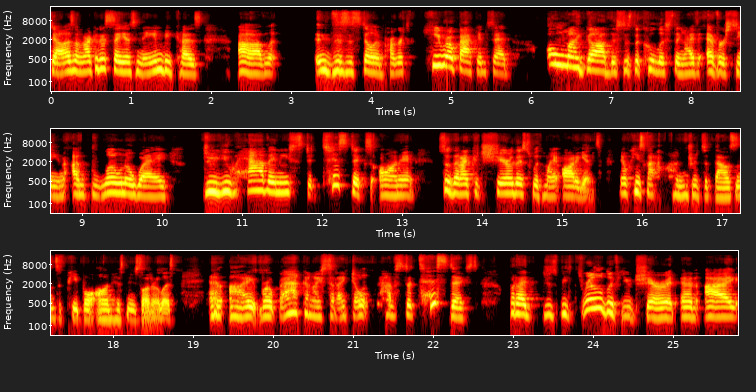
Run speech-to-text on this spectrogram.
does. I'm not going to say his name because um, this is still in progress. He wrote back and said, Oh my God, this is the coolest thing I've ever seen. I'm blown away. Do you have any statistics on it so that I could share this with my audience? Now he's got hundreds of thousands of people on his newsletter list. And I wrote back and I said, I don't have statistics, but I'd just be thrilled if you'd share it. And I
